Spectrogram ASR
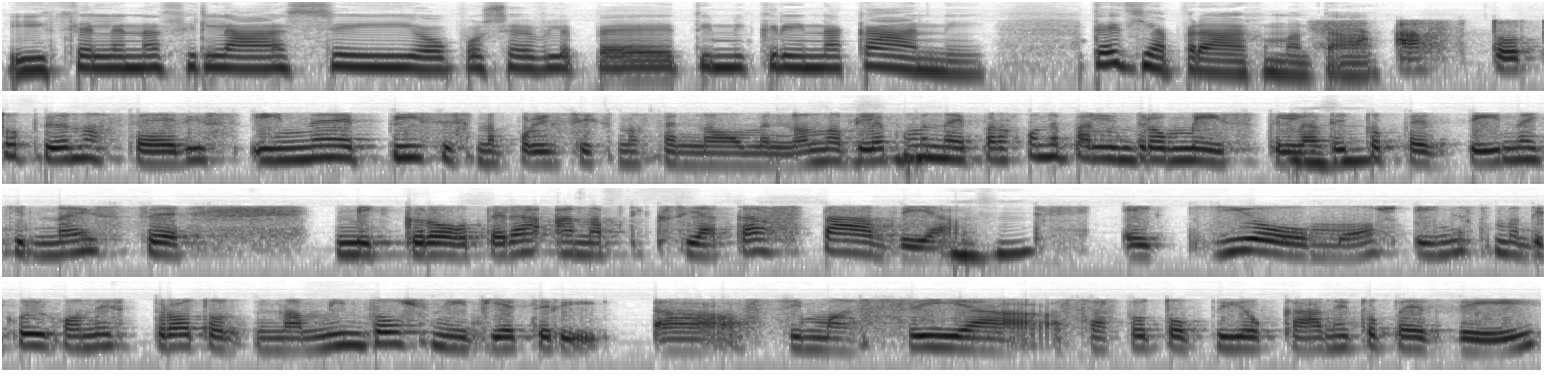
Ήθελε να θυλάσει όπως έβλεπε τη μικρή να κάνει. Τέτοια πράγματα. Αυτό το οποίο αναφέρεις είναι επίσης ένα πολύ συχνό φαινόμενο. Να βλέπουμε να υπάρχουν επαλυνδρομείς. Δηλαδή, το παιδί να γυρνάει σε μικρότερα αναπτυξιακά Εκεί όμως είναι σημαντικό οι γονείς πρώτον να μην δώσουν ιδιαίτερη σημασία σε αυτό το οποίο κάνει το παιδί,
